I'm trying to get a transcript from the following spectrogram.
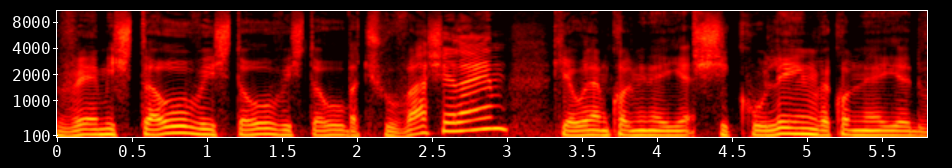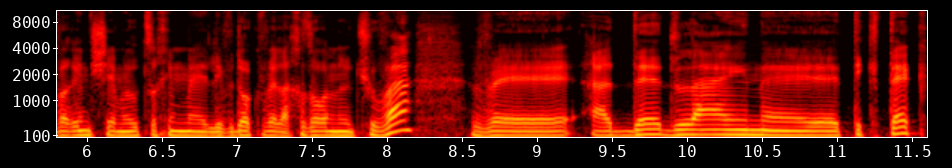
והם השתהו והשתהו והשתהו בתשובה שלהם, כי היו להם כל מיני שיקולים וכל מיני דברים שהם היו צריכים uh, לבדוק ולחזור לנו תשובה, והדדליין uh, תקתק.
